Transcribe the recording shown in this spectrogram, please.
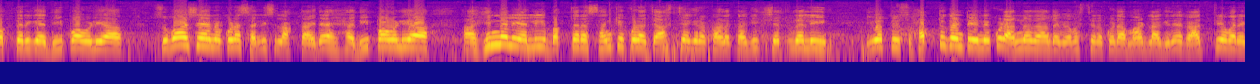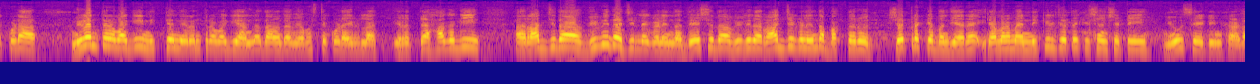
ಭಕ್ತರಿಗೆ ದೀಪಾವಳಿಯ ಶುಭಾಶಯನ ಕೂಡ ಸಲ್ಲಿಸಲಾಗ್ತಾ ಇದೆ. ದೀಪಾವಳಿಯ ಆ, ಹಿನ್ನೆಲೆಯಲ್ಲಿ ಭಕ್ತರ ಸಂಖ್ಯೆ ಕೂಡ ಜಾಸ್ತಿ ಆಗಿರೋ ಕಾರಣಕ್ಕಾಗಿ ಕ್ಷೇತ್ರದಲ್ಲಿ ಇವತ್ತು ಹತ್ತು ಗಂಟೆಯಿಂದ ಕೂಡ ಅನ್ನದಾನದ ವ್ಯವಸ್ಥೆಯನ್ನು ಕೂಡ ಮಾಡಲಾಗಿದೆ. ರಾತ್ರಿಯವರೆಗೆ ಕೂಡ ನಿರಂತರವಾಗಿ ನಿತ್ಯ ನಿರಂತರವಾಗಿ ಅನ್ನದಾನದ ವ್ಯವಸ್ಥೆ ಕೂಡ ಇರಲ ಇರುತ್ತೆ. ಹಾಗಾಗಿ ರಾಜ್ಯದ ವಿವಿಧ ಜಿಲ್ಲೆಗಳಿಂದ ದೇಶದ ವಿವಿಧ ರಾಜ್ಯಗಳಿಂದ ಭಕ್ತರು ಕ್ಷೇತ್ರಕ್ಕೆ ಬಂದಿದ್ದಾರೆ. ಕ್ಯಾಮರಾಮ್ಯಾನ್ ನಿಖಿಲ್ ಜೊತೆ ಕಿಶನ್ ಶೆಟ್ಟಿ ನ್ಯೂಸ್ ಏಟೀನ್ ಕನ್ನಡ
